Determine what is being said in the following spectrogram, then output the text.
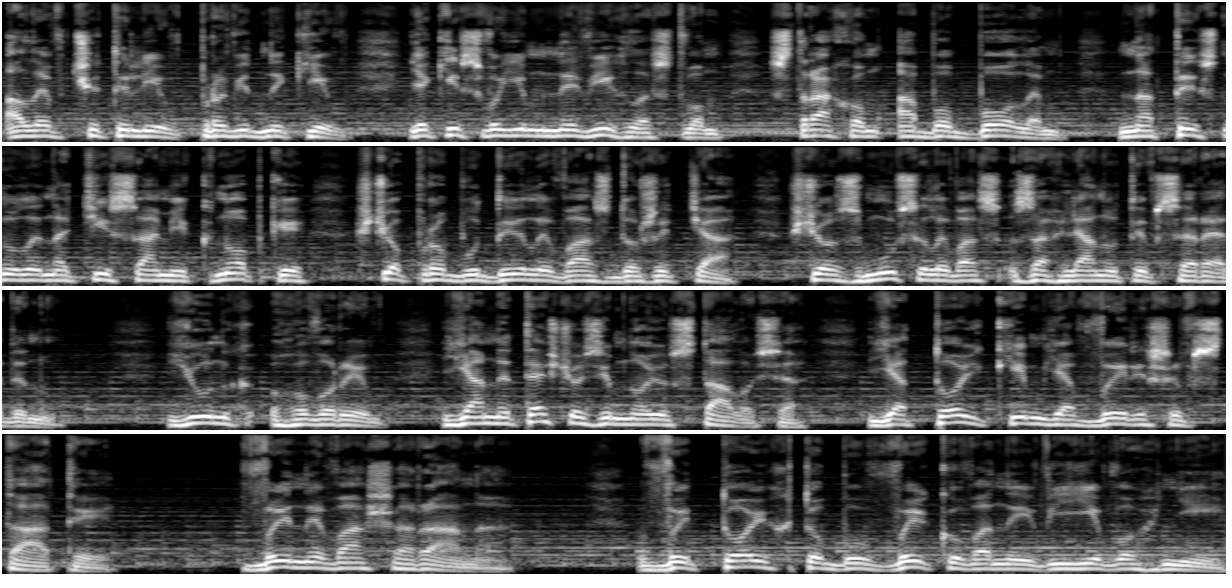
але вчителів, провідників, які своїм невіглаством, страхом або болем натиснули на ті самі кнопки, що пробудили вас до життя, що змусили вас заглянути всередину. Юнг говорив: Я не те, що зі мною сталося, я той, ким я вирішив стати. Ви не ваша рана. Ви той, хто був викуваний в її вогні.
